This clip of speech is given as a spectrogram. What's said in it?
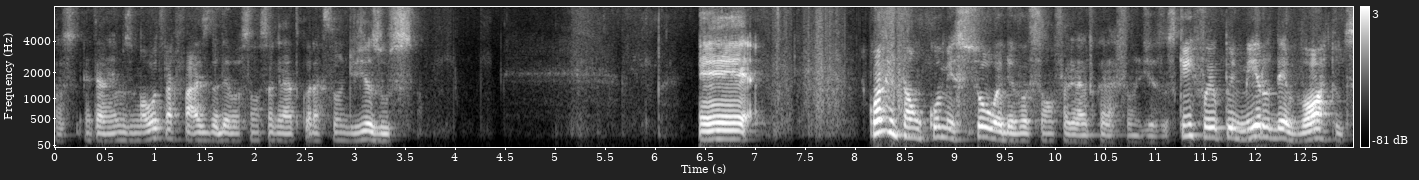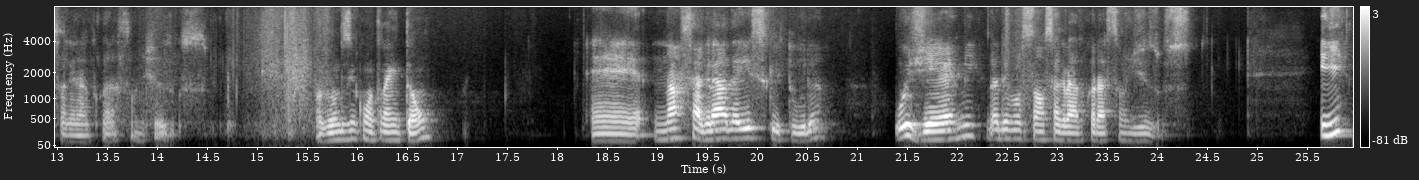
nós entraremos numa outra fase da devoção ao Sagrado Coração de Jesus. É, quando então começou a devoção ao Sagrado Coração de Jesus? Quem foi o primeiro devoto do Sagrado Coração de Jesus? Nós vamos encontrar então é, na Sagrada Escritura o germe da devoção ao Sagrado Coração de Jesus. E,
